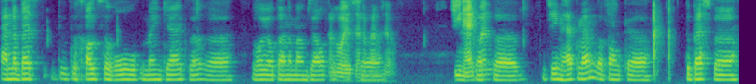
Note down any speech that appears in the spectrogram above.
En de, best, de, de grootste rol, de main character, eh Royal Tenenbaum zelf. dat Roy was, Tenenbaum eh, zelf. Gene Hackman. Dat, eh, Gene Hackman, dat vond ik de beste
